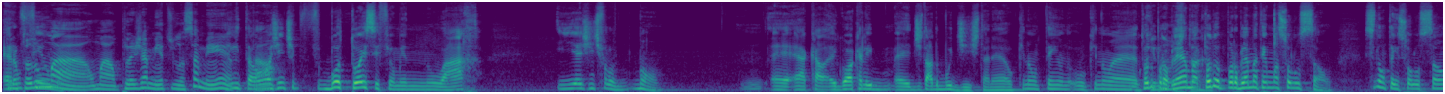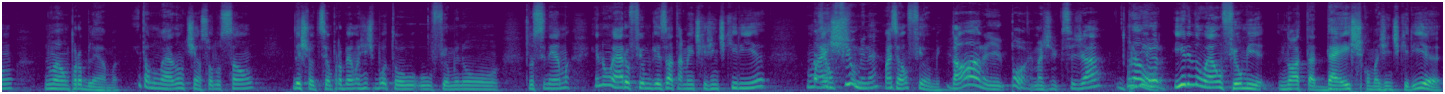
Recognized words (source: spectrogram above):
Era um todo filme. uma, uma- um planejamento de lançamento. Então tal. a gente botou esse filme no ar e a gente falou, bom, é, é aquela- é igual aquele é, ditado budista, né? O que não tem, o que não é, O todo não problema, todo problema tem uma solução. Se não tem solução, não é um problema. Então não, é, não tinha solução, deixou de ser um problema, a gente botou o, o filme no, no cinema e não era o filme exatamente que a gente queria, mas, Mas é um filme, né? Mas é um filme. Da hora. E, pô, imagino que seja o Não, primeiro. e ele não é um filme nota 10, como a gente queria,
